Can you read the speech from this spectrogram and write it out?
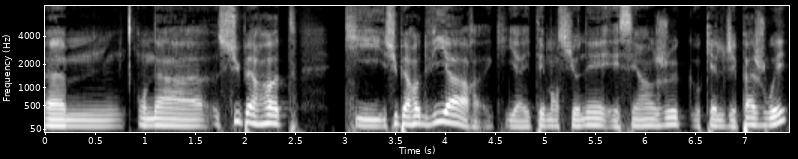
on a Super Hot qui Super Hot VR qui a été mentionné et c'est un jeu auquel j'ai pas joué.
